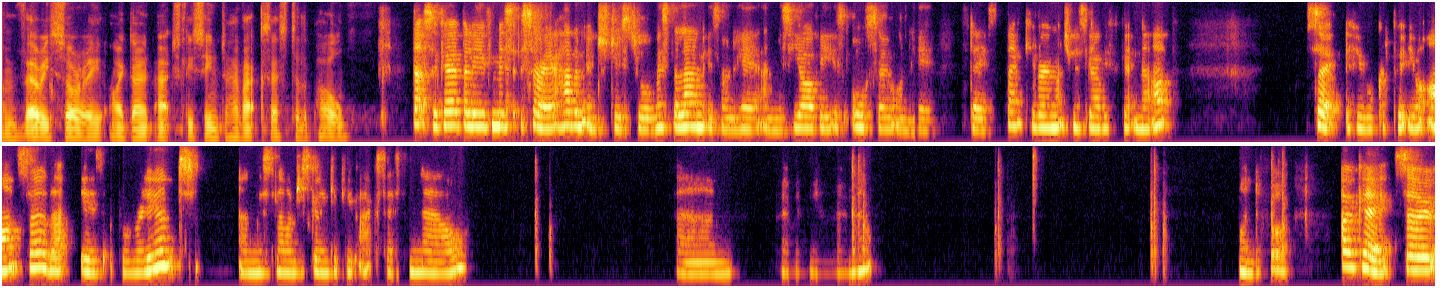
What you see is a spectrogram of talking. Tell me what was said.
I'm very sorry. I don't actually seem to have access to the poll. That's okay. I believe Miss. Sorry, I haven't introduced you all. Mr. Lamb is on here, and Miss Yavi is also on here today. So thank you very much, Miss Yavi, for getting that up. So if you could put your answer, that is brilliant. And Miss Lamb, I'm just going to give you access now. Um, bear with me a moment. Wonderful. Okay, so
